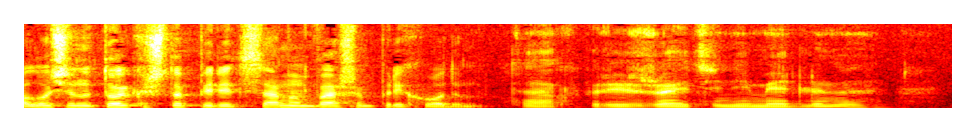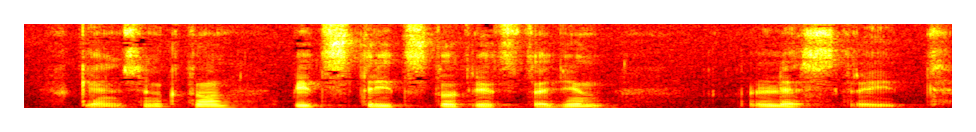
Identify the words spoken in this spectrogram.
Получено только что перед самым вашим приходом. Так, приезжайте немедленно в Кенсингтон, Питт-стрит 131, Лес-стрит.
